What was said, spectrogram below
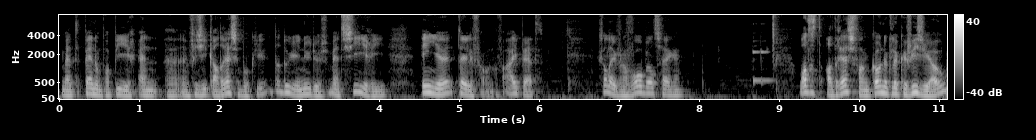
met pen en papier en een fysiek adressenboekje. Dat doe je nu dus met Siri in je telefoon of iPad. Ik zal even een voorbeeld zeggen. Wat is het adres van Koninklijke Visio?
